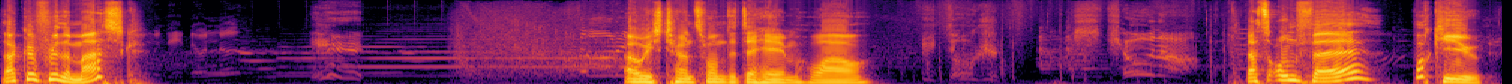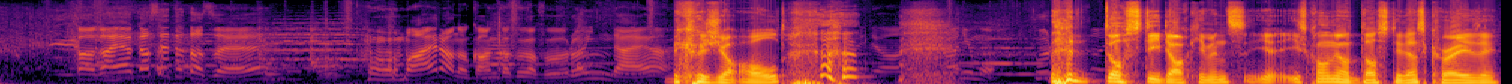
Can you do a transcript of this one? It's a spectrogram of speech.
that go through the mask? Oh, he's transformed into him. Wow. That's unfair. Fuck you. Because you're old. dusty documents. He's calling you all dusty. That's crazy.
